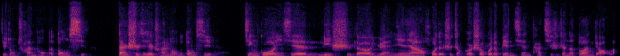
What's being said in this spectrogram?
这种传统的东西，但是这些传统的东西经过一些历史的原因啊，或者是整个社会的变迁，它其实真的断掉了。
